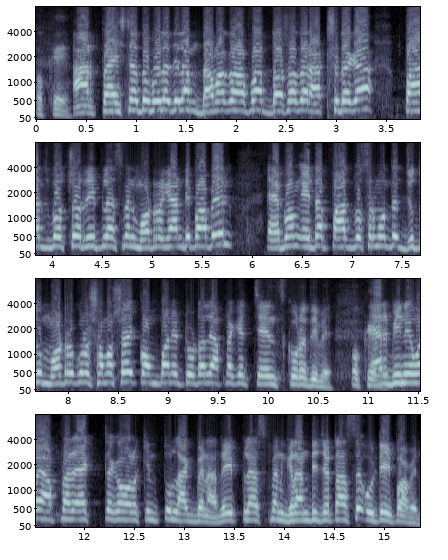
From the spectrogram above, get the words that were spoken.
ওকে আর প্রাইসটা তো বলে দিলাম দামাকা অফার দশ হাজার আটশো টাকা। পাঁচ বছর রিপ্লেসমেন্ট মোটর গ্যারান্টি পাবেন। এবং এটা পাঁচ বছর মধ্যে যদি মোটর কোনো সমস্যা হয় কোম্পানি টোটালি আপনাকে চেঞ্জ করে দিবে। এর বিনিময়ে আপনার এক টাকা কিন্তু লাগবে না। রিপ্লেসমেন্ট গ্যারান্টি যেটা আছে ওইটাই পাবেন।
